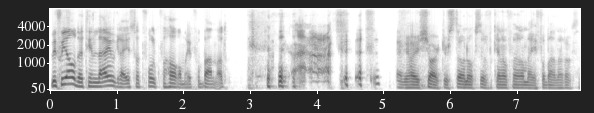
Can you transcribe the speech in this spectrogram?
Vi får göra det till en live-grej så att folk får höra mig förbannad. Vi har ju Charterstone också, då kan de få höra mig förbannad också.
